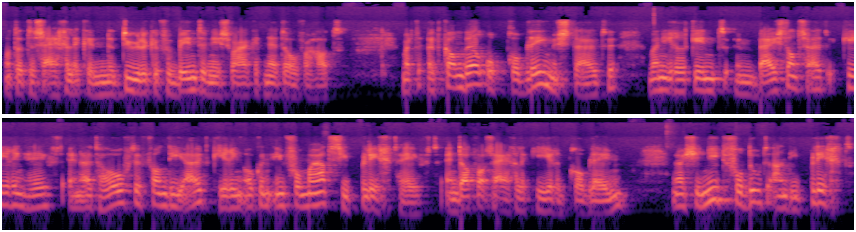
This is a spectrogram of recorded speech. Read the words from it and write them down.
Want dat is eigenlijk een natuurlijke verbindenis waar ik het net over had. Maar het, kan wel op problemen stuiten wanneer het kind een bijstandsuitkering heeft en uit hoofde van die uitkering ook een informatieplicht heeft. En dat was eigenlijk hier het probleem. En als je niet voldoet aan die plicht,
